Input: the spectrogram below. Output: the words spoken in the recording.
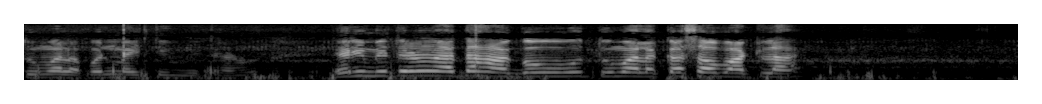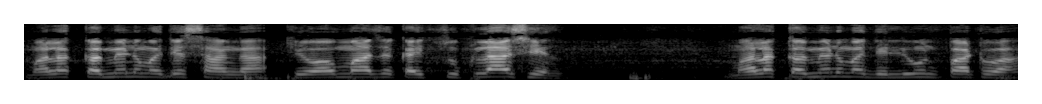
तुम्हाला पण माहिती आहे मित्रांनो. तरी मित्रांनो आता हा गहू तुम्हाला कसा वाटला? मला कमेंटमध्ये सांगा किंवा माझं काही चुकलं असेल मला कमेंटमध्ये लिहून पाठवा.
